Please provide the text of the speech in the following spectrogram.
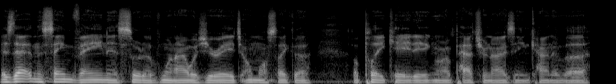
Is that in the same vein as sort of when I was your age, almost like a, a placating or a patronizing kind of a,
